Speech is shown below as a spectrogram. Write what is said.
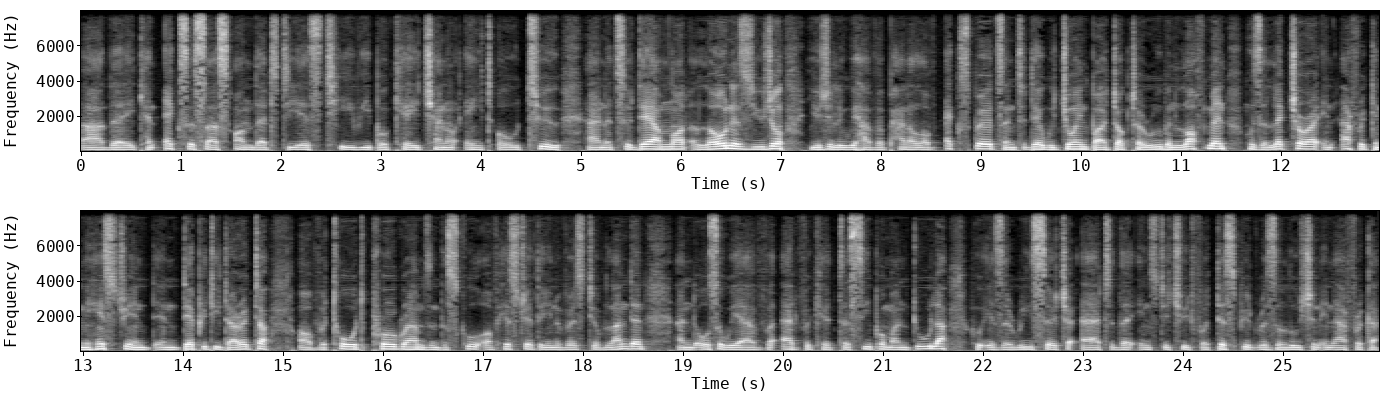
uh, they can access us on that DSTV bouquet channel 802. And today I'm not alone as usual. Usually we have a panel of experts and today we're joined by Dr. Reuben Loffman, who's a lecturer in African history and, and deputy director of taught programs in the School of History at the University of London. And also we have advocate Sipho Mantula, who is a researcher at the Institute for Dispute Resolution in Africa.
